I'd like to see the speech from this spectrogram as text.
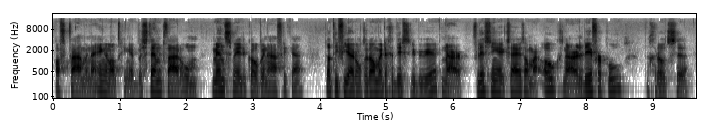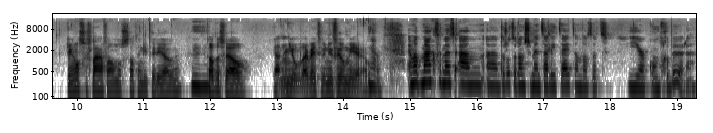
afkwamen naar Engeland gingen, bestemd waren om mensen mee te kopen in Afrika. Dat die via Rotterdam werden gedistribueerd naar Vlissingen, ik zei het al, maar ook naar Liverpool, de grootste Engelse slavenhandelsstad in die periode. Mm -hmm. Dat is wel ja, nieuw, daar weten we nu veel meer over. Ja. En wat maakte het aan uh, de Rotterdamse mentaliteit dan dat het hier kon gebeuren?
